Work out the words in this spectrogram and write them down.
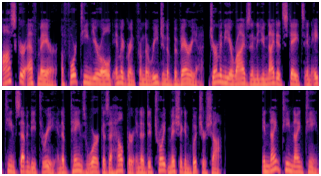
Oscar F. Mayer, a 14-year-old immigrant from the region of Bavaria, Germany arrives in the United States in 1873 and obtains work as a helper in a Detroit, Michigan butcher shop. In 1919,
